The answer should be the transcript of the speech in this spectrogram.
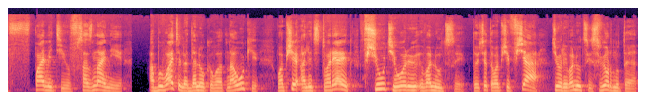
в памяти, в сознании обывателя, далекого от науки, вообще олицетворяет всю теорию эволюции. То есть это вообще вся теория эволюции, свернутая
